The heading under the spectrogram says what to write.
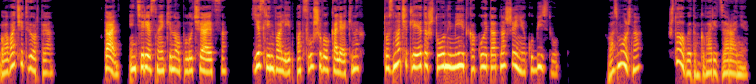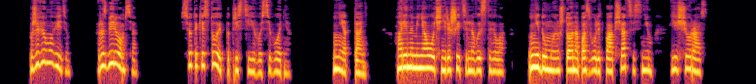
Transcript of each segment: Глава четвертая. Тань, интересное кино получается. Если инвалид подслушивал Калякиных, то значит ли это, что он имеет какое-то отношение к убийству? Возможно. Что об этом говорить заранее? Поживем увидим. Разберемся. Все-таки стоит потрясти его сегодня. Нет, Тань, Марина меня очень решительно выставила. Не думаю, что она позволит пообщаться с ним еще раз.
